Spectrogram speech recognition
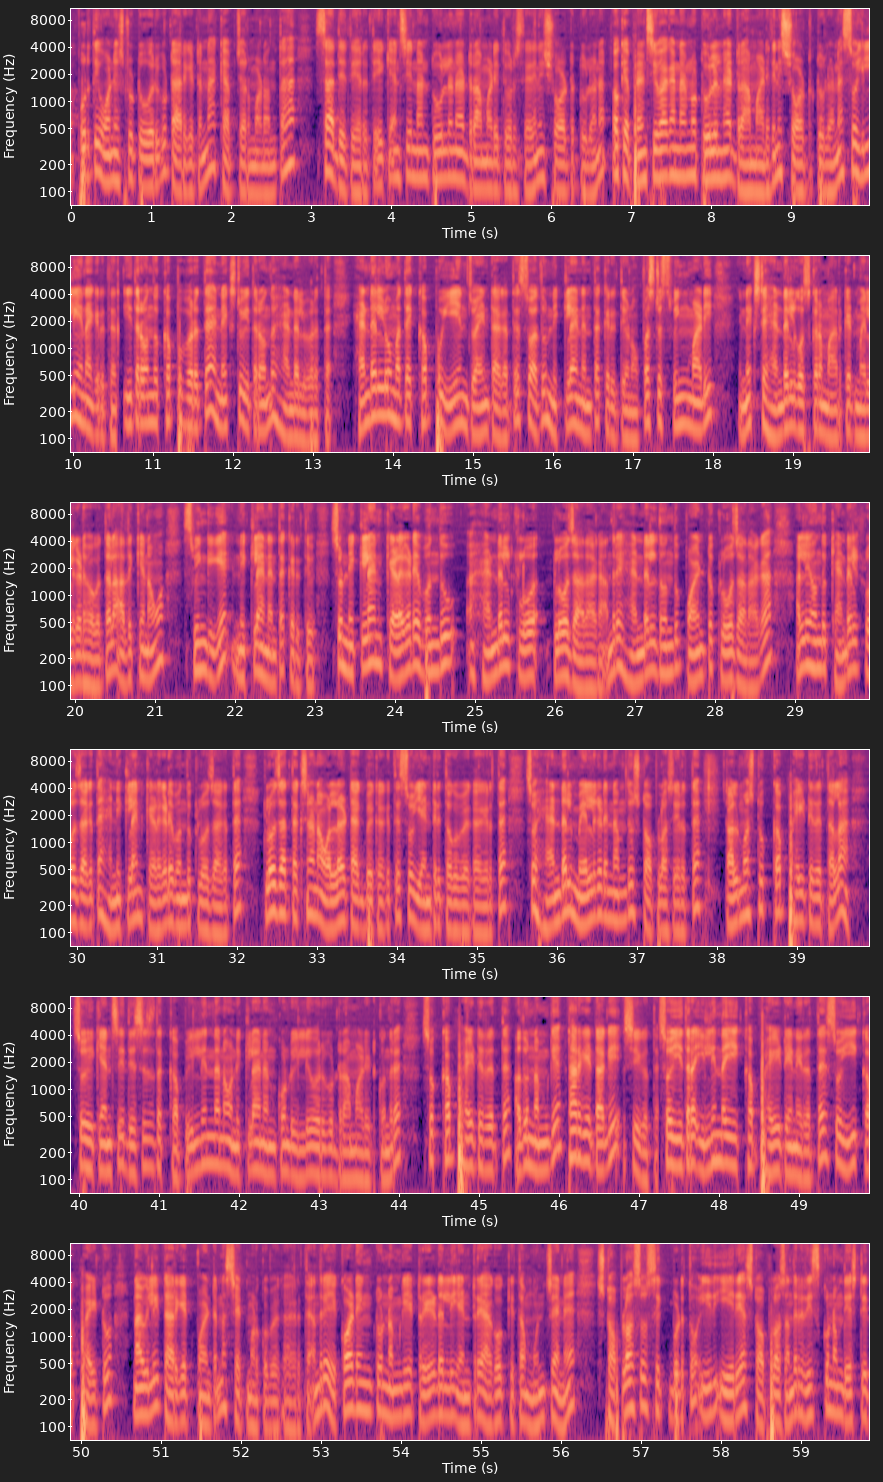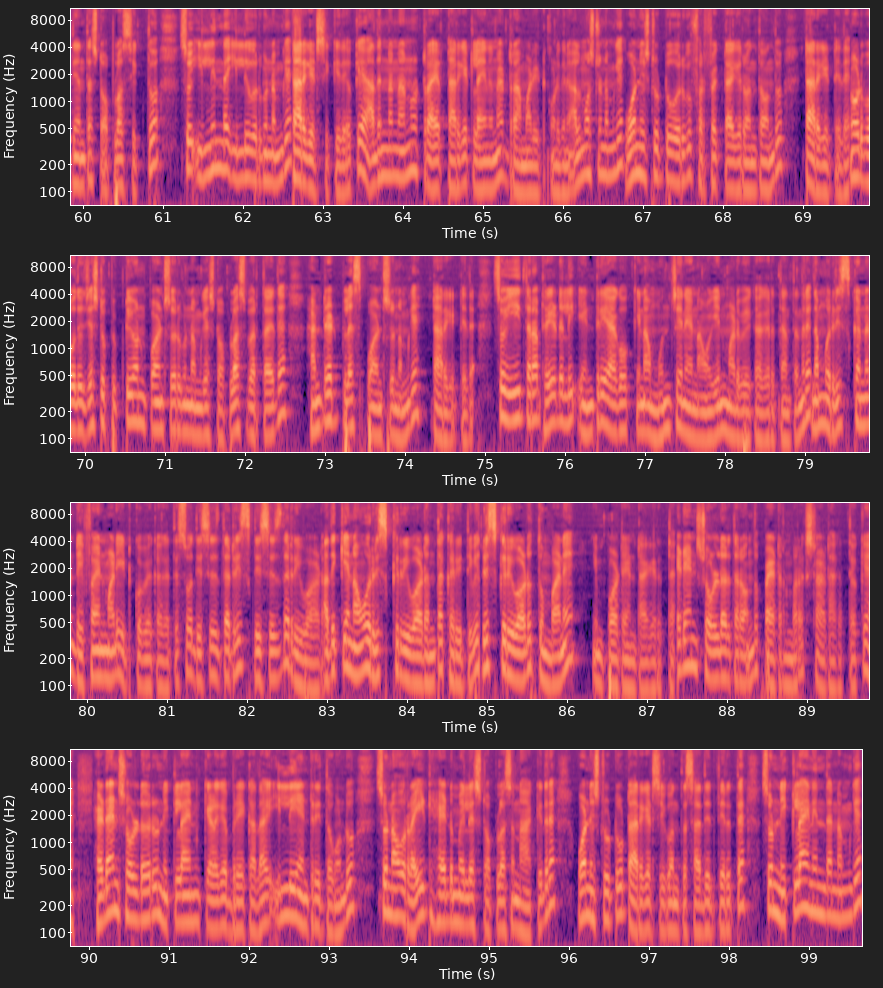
ಪೂರ್ತಿ ಒನ್ ಇಷ್ಟು ಟೂವರೆಗೂ ಟಾರ್ಗೆಟನ್ನು ಕ್ಯಾಪ್ಚರ್ ಮಾಡುವಂತಹ ಸಾಧ್ಯತೆ ಇರುತ್ತೆ. ಯು ಕ್ಯಾನ್ ಸಿ ನಾನು ಟೂಲನ್ನು ಡ್ರಾ ಮಾಡಿ ತೋರಿಸ್ತಾ ಇದ್ದೀನಿ ಶಾರ್ಟ್ ಟೂಲನ್ನು ಓಕೆ ಫ್ರೆಂಡ್ಸ್ ಇವಾಗ ನಾನು ಟೂಲನ್ನು ಡ್ರಾ ಮಾಡಿದ್ದೀನಿ ಶಾರ್ಟ್ ಟೂಲನ್ನು ಸೊ ಇಲ್ಲಿ ಏನಾಗಿರುತ್ತೆ ಈ ಥರ ಒಂದು ಕಪ್ ಬರುತ್ತೆ ನೆಕ್ಸ್ಟ್ ಈ ಥರ ಒಂದು ಹ್ಯಾಂಡಲ್ ಬರುತ್ತೆ. ಹ್ಯಾಂಡಲ್ಲು ಮತ್ತು ಕಪ್ಪು ಏನು ಜಾಯಿಂಟ್ ಆಗುತ್ತೆ ಸೊ ಅದು ನಿಕ್ಲೈನ್ ಅಂತ ಕರಿತೀವಿ ನಾವು. ಫಸ್ಟ್ ಸ್ವಿಂಗ್ ಮಾಡಿ ನೆಕ್ಸ್ಟ್ ಹ್ಯಾಂಡಲ್ಗೋಸ್ಕರ ಮಾರ್ಕೆಟ್ ಮೇಲ್ಗಡೆ ಹೋಗುತ್ತಲ್ಲ, ಅದಕ್ಕೆ ನಾವು ಸ್ವಿಂಗಿಗೆ ನಿಕ್ಲೈನ್ ಅಂತ ಕರಿತೀವಿ. ಸೊ ನಿಕ್ಲೈನ್ ಕೆಳಗಡೆ ಬಂದು ಹ್ಯಾಂಡಲ್ ಕ್ಲೋ ಕ್ಲೋಸ್ ಆದಾಗ, ಅಂದರೆ ಹ್ಯಾಂಡಲ್ದೊಂದು ಪಾಯಿಂಟ್ ಕ್ಲೋಸ್ ಆದಾಗ, ಅಲ್ಲಿ ಒಂದು ಕ್ಯಾಂಡಲ್ ಕ್ಲೋಸ್ ಆಗುತ್ತೆ ನಿಕ್ಲೈನ್ ಕೆಳಗಡೆ ಬಂದು ಕ್ಲೋಸ್ ಆಗುತ್ತೆ. ಕ್ಲೋಸ್ ಆದ ತಕ್ಷಣ ನಾವು ಅಲರ್ಟ್ ಆಗಬೇಕಾಗುತ್ತೆ ಸೊ ಎಂಟ್ರಿ ತಗೋಬೇಕಾಗಿರುತ್ತೆ. ಸೊ ಹ್ಯಾಂಡಲ್ ಮೇಲ್ಗಡೆ ನಮ್ಮದು ಸ್ಟಾಪ್ ಲಾಸ್ ಇರುತ್ತೆ. ಆಲ್ಮೋಸ್ಟು ಕಪ್ ಹೈಟ್ ಇರುತ್ತಲ್ಲ ಸೊ ಈ can see this is the cup ಇಲ್ಲಿಂದ ನಾವು ನಿಕ್ಲೈನ್ ಅಂದ್ಕೊಂಡು ಇಲ್ಲಿವರೆಗೂ ಡ್ರಾ ಮಾಡಿ ಇಟ್ಕೊಂಡ್ರೆ ಸೊ ಕಪ್ ಹೈಟ್ ಇರುತ್ತೆ, ಅದು ನಮಗೆ ಟಾರ್ಗೆಟ್ ಆಗಿ ಸಿಗುತ್ತೆ. ಸೊ ಈ ತರ ಇಲ್ಲಿಂದ ಈ ಕಪ್ ಹೈಟ್ ಏನಿರುತ್ತೆ? ಸೊ ಈ ಕಪ್ ಹೈಟು ನಾವಿಲ್ಲಿ ಟಾರ್ಗೆಟ್ ಪಾಯಿಂಟ್ ಅನ್ನ ಸೆಟ್ ಮಾಡ್ಕೋಬೇಕಾಗಿರುತ್ತೆ. ಅಂದ್ರೆ ಅಕಾರ್ಡಿಂಗ್ ಟು ನಮಗೆ ಟ್ರೇಡಲ್ಲಿ ಎಂಟ್ರಿ ಆಗೋಕ್ಕಿಂತ ಮುಂಚೆನೆ ಸ್ಟಾಪ್ ಲಾಸು ಸಿಕ್ಬಿಡ್ತು. ಈ ಏರಿಯಾ ಸ್ಟಾಪ್ ಲಾಸ್ ಅಂದರೆ ರಿಸ್ಕ್ ನಮ್ದು ಎಷ್ಟಿದೆ ಅಂತ ಸ್ಟಾಪ್ ಲಾಸ್ ಸಿಕ್ತು. ಸೊ ಇಲ್ಲಿಂದ ಇಲ್ಲಿವರೆಗೂ ನಮಗೆ ಟಾರ್ಗೆಟ್ ಸಿಕ್ಕಿದೆ ಓಕೆ ಅದನ್ನ ನಾನು ಟ್ರೈ ಟಾರ್ಗೆಟ್ ಲೈನ್ ಅನ್ನ ಡ್ರಾ ಮಾಡಿ ಇಟ್ಕೊಂಡಿದ್ದೀನಿ. ಆಲ್ಮೋಸ್ಟ್ ನಮಗೆ ಒನ್ ಇಷ್ಟು ಟೂವರೆಗೂ ಪರ್ಫೆಕ್ಟ್ ಆಗಿರುವಂಥ ಒಂದು ಟಾರ್ಗೆಟ್ ಇದೆ. ನೋಡಬಹುದು ಜಸ್ಟ್ ಫಿಫ್ಟಿ ಒನ್ ಪಾಯಿಂಟ್ಸ್ ವರೆಗೂ ನಮಗೆ ಸ್ಟಾಪ್ ಲಾಸ್ ಬರ್ತಾ ಇದೆ. ಹಂಡ್ರೆಡ್ ಪ್ಲಸ್ ಪಾಯಿಂಟ್ಸು ನಮಗೆ ಟಾರ್ಗೆಟ್ ಇದೆ. ಸೊ ಈ ತರ ಟ್ರೇಡಲ್ಲಿ ಎಂಟ್ರಿ ಆಗೋಕ್ಕಿಂತ ಮುಂಚೆನೆ ನಾವು ಏನು ಮಾಡಬೇಕಾಗಿರುತ್ತೆ ಅಂತಂದ್ರೆ ನಮ್ಮ ರಿಸ್ಕ್ ಅನ್ನ ಡಿಫೈನ್ ಮಾಡಿ ಇಟ್ಕೋಬೇಕಾಗುತ್ತೆ. So this is the risk this is the reward ಅದಕ್ಕೆ ನಾವು ರಿಸ್ಕ್ ರಿವಾರ್ಡ್ ಅಂತ ಕರಿತೀವಿ. ರಿಸ್ಕ್ ರಿವಾರ್ಡ್ ತುಂಬಾನೇ ಇಂಪಾರ್ಟೆಂಟ್ ಆಗಿರುತ್ತೆ. ಹೆಡ್ ಅಂಡ್ ಶೋಲ್ಡರ್ ತರ ಒಂದು ಪ್ಯಾಟರ್ನ್ ಬರಕ್ ಸ್ಟಾರ್ಟ್ ಆಗುತ್ತೆ okay head and shoulder neckline ಕೆಳಗೆ ಬ್ರೇಕ್ ಆದಾಗ ಇಲ್ಲಿ ಎಂಟ್ರಿ ತಗೊಂಡು ಸೊ ನಾವು ರೈಟ್ ಹೆಡ್ ಮೇಲೆ ಸ್ಟಾಪ್ ಲಾಸ್ ಅನ್ನು ಹಾಕಿದ್ರೆ one is to two target ಸಿಗುವಂಥ ಸಾಧ್ಯತೆ ಇರುತ್ತೆ. ಸೊ ನಿಕ್ಲೈನ್ ಇಂದ ನಮಗೆ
